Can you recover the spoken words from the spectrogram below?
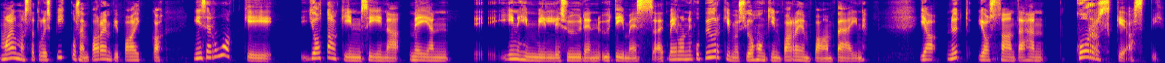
maailmasta tulisi pikkusen parempi paikka, niin se ruokkii jotakin siinä meidän inhimillisyyden ytimessä. Et meillä on niinku pyrkimys johonkin parempaan päin. Ja nyt jos saan tähän korskeasti.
